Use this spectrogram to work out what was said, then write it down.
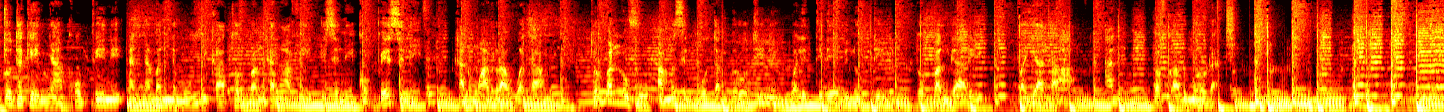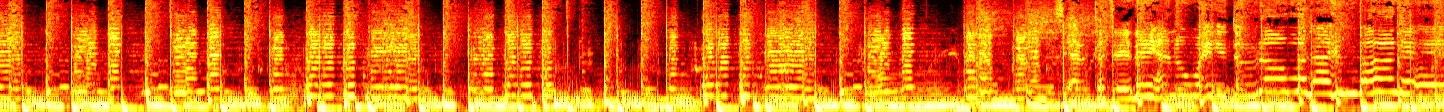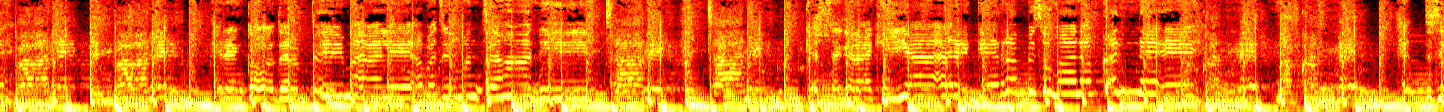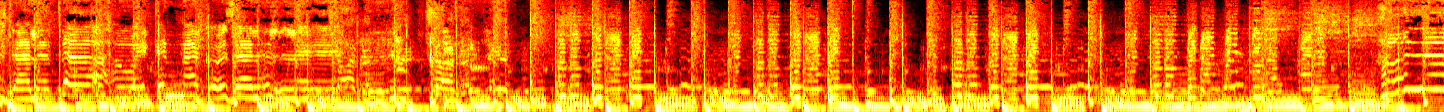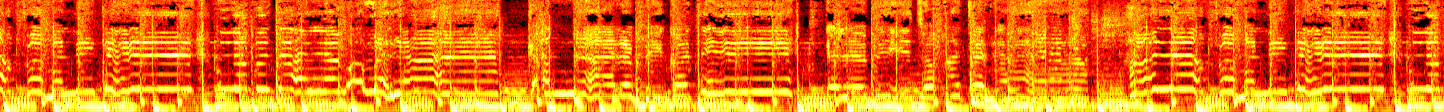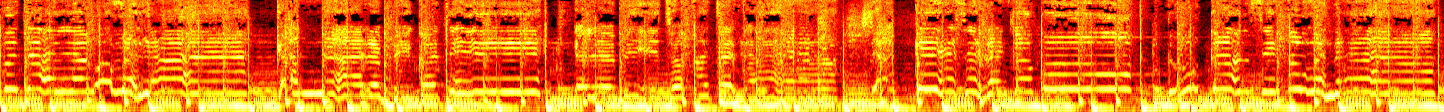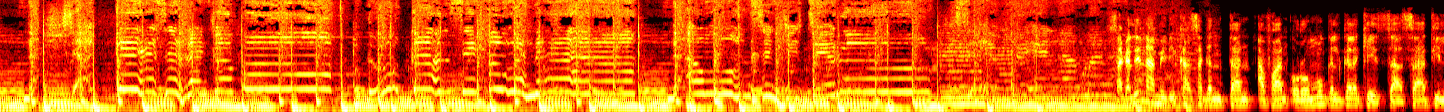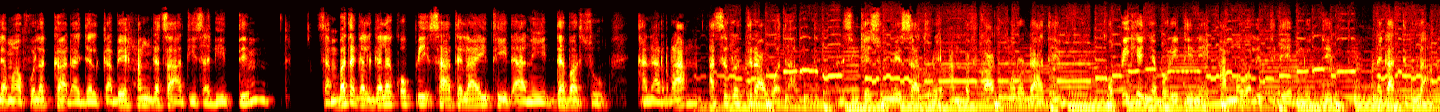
Hordoftoota keenyaa qophiin dhandhamanna muuziqaa torban kanaaf isinii qopheessine kanumaan raawwata. Torban dhufu amma sirbootan birootiin walitti deebinutti torban gaarii fayyaa ta'a. An Bafqaaduu Morodaati. Sagaleen Ameerikaa sagantaan afaan Oromoo galgala keessaa sa'aatii lamaaf walakkaadhaa jalqabee hanga sa'aatii sadiitti sanbata galgala qophii saatalaayitiidhaan dabarsu kanarraa asirratti raawwata. Kan isin keessummeessaa ture Anbafqaaduu Morodaatiin qophii keenya boriitiin amma walitti deebinutti nagaatti bulaa.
